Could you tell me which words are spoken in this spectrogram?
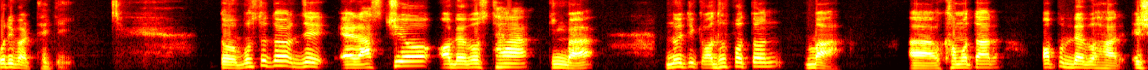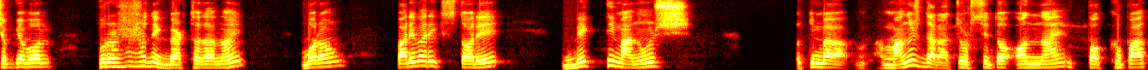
পরিবার থেকেই। তো বস্তুত যে রাষ্ট্রীয় অব্যবস্থা কিংবা নৈতিক অধপতন বা ক্ষমতার অপব্যবহার, এসব কেবল প্রশাসনিক ব্যর্থতা নয়, বরং পারিবারিক স্তরে ব্যক্তি মানুষ কিংবা মানুষ দ্বারা চর্চিত অন্যায়, পক্ষপাত,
